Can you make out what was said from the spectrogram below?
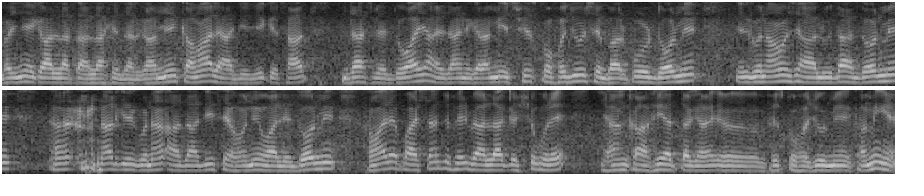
بجنے کا اللہ تعالیٰ کے درگاہ میں کمال عاجزی کے ساتھ دس بے دعا یا اذان گرامی اس فسق و حجور سے بھرپور دور میں، اس گناہوں سے آلودہ دور میں، ہر کے گناہ آزادی سے ہونے والے دور میں ہمارے پاکستان تو پھر بھی اللہ کے شکر ہے، یہاں کافی حد تک فسق و حجور میں کمی ہے،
